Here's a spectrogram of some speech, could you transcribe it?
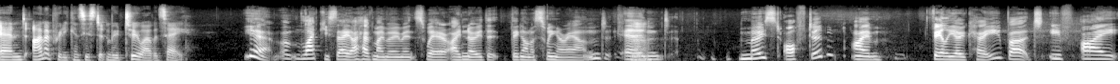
and I'm a pretty consistent mood too, I would say. Yeah, um, like you say, I have my moments where I know that they're going to swing around, and mm. most often I'm fairly okay. But if I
